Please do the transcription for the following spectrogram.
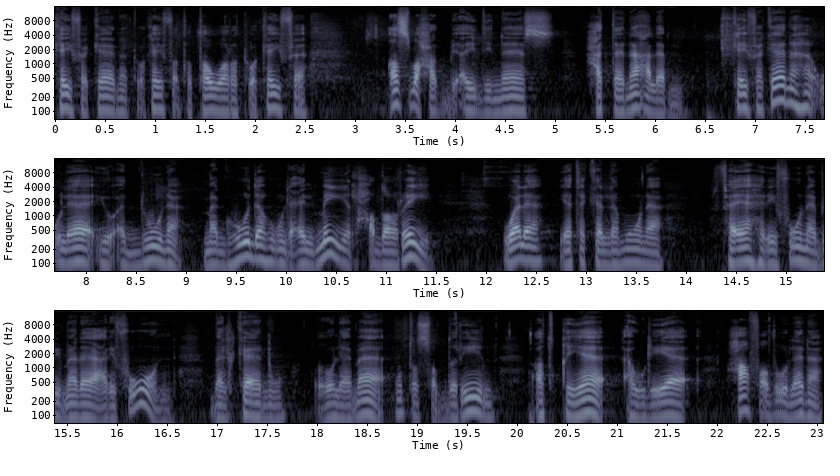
كيف كانت وكيف تطورت وكيف أصبحت بأيدي الناس حتى نعلم كيف كان هؤلاء يؤدون مجهودهم العلمي الحضاري ولا يتكلمون فيهرفون بما لا يعرفون بل كانوا علماء متصدرين أتقياء أولياء حافظوا لنا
